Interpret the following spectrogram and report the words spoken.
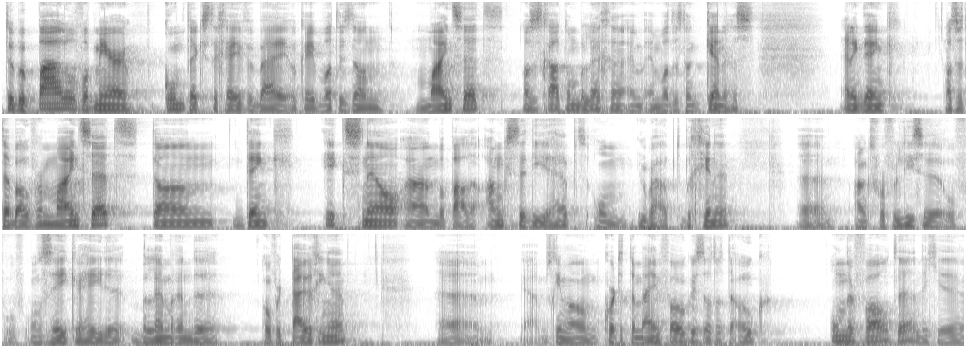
te bepalen of wat meer context te geven bij, oké, wat is dan mindset als het gaat om beleggen en, en wat is dan kennis? En ik denk, als we het hebben over mindset, dan denk ik snel aan bepaalde angsten die je hebt om überhaupt te beginnen. Eh, angst voor verliezen of, of onzekerheden, belemmerende overtuigingen. Eh, ja, misschien wel een korte termijn focus, dat het er ook onder valt. Hè? Dat je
